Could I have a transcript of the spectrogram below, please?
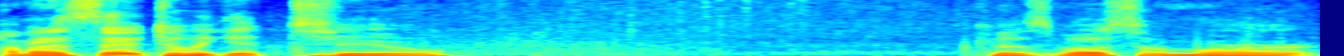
I'm going to save till we get two. Because most of them were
